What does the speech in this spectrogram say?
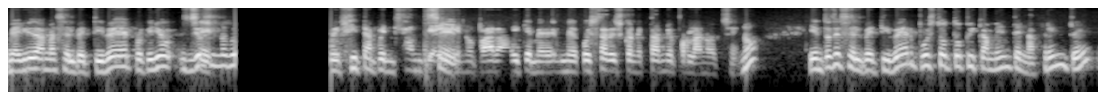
Me ayuda más el vetiver, porque yo, yo si no duermo cabecita pensante que no para y que me, me cuesta desconectarme por la noche, ¿no? Y entonces el vetiver puesto tópicamente en la frente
